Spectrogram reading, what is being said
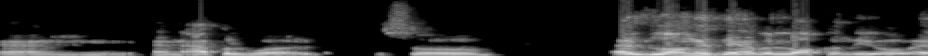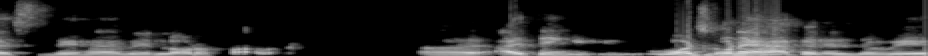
and an Apple world. So as long as they have a lock on the OS, they have a lot of power. Uh, I think what's going to happen is the way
